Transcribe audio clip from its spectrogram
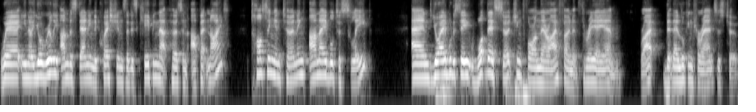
where, you know, you're really understanding the questions that is keeping that person up at night, tossing and turning, unable to sleep, and you're able to see what they're searching for on their iPhone at 3 a.m., right? That they're looking for answers to.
